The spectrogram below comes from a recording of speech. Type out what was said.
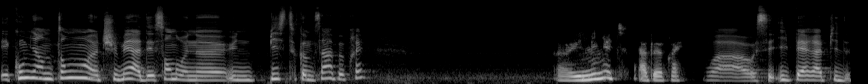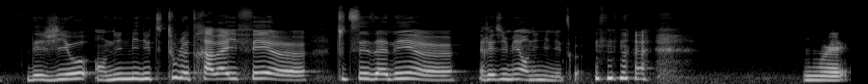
Et combien de temps euh, tu mets à descendre une, une piste comme ça à peu près? Euh, Une minute à peu près. Waouh, c'est hyper rapide. Des JO en une minute, tout le travail fait euh, toutes ces années résumé en une minute. Quoi. ouais,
